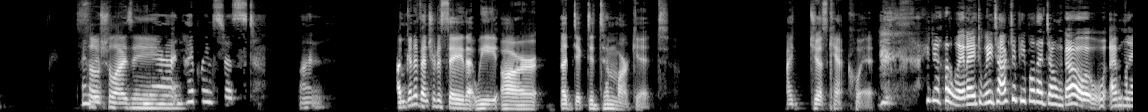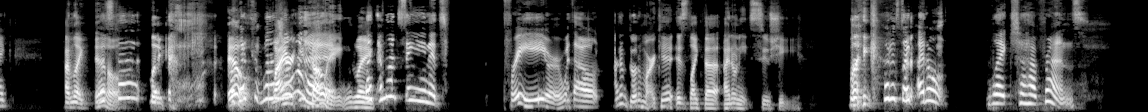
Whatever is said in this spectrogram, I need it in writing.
socializing. Yeah, and High Point's just fun. I'm going to venture to say that we are addicted to market. I just can't quit. I know, and I we talk to people that don't go. I'm like, I'm like, ew, like. Why aren't you going? Like, like, I'm not saying it's free or without. I don't go to market. Is like the I don't eat sushi. Like, but it's like I don't like to have friends.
